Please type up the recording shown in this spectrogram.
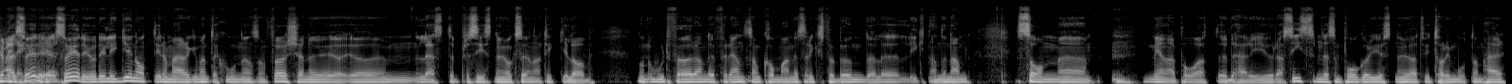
Ja, så, är det, så är det och det ligger ju något i de här argumentationen som förs. Nu, jag, jag mm, läste precis nu också en artikel av någon ordförande för ensamkommandes riksförbund eller liknande namn som äh, menar på att det här är ju rasism det som pågår just nu, att vi tar emot de här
